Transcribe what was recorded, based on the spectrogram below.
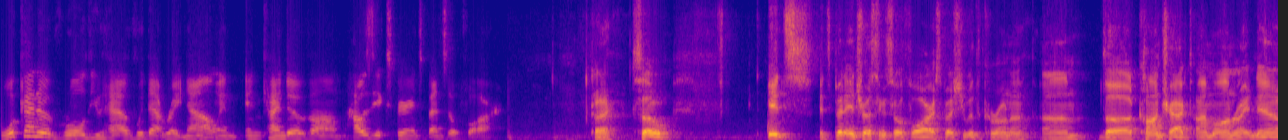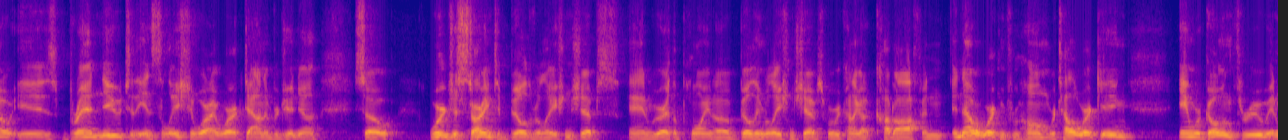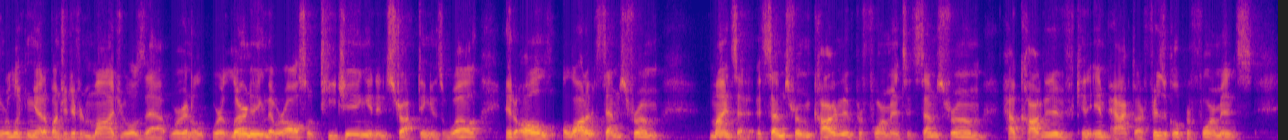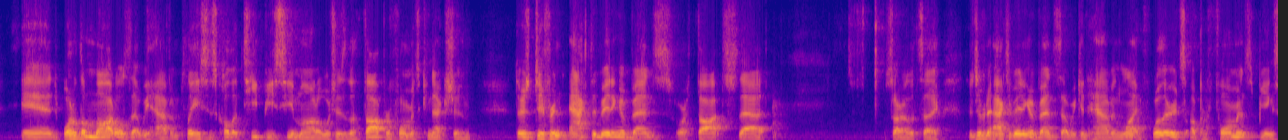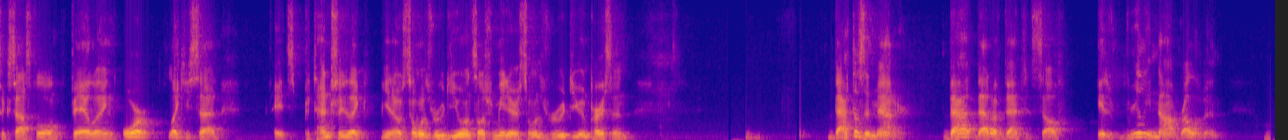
what kind of role do you have with that right now? And, and kind of um, how's the experience been so far? Okay. So it's it's been interesting so far, especially with Corona. Um, the contract I'm on right now is brand new to the installation where I work down in Virginia. So we're just starting to build relationships, and we're at the point of building relationships where we kind of got cut off, and and now we're working from home. We're teleworking, and we're going through and we're looking at a bunch of different modules that we're gonna we're learning that we're also teaching and instructing as well. It all a lot of it stems from mindset. It stems from cognitive performance. It stems from how cognitive can impact our physical performance. And one of the models that we have in place is called a TPC model, which is the thought performance connection. There's different activating events or thoughts that, sorry, let's say, there's different activating events that we can have in life, whether it's a performance, being successful, failing, or like you said, it's potentially like, you know, someone's rude to you on social media or someone's rude to you in person. That doesn't matter. That that event itself is really not relevant.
